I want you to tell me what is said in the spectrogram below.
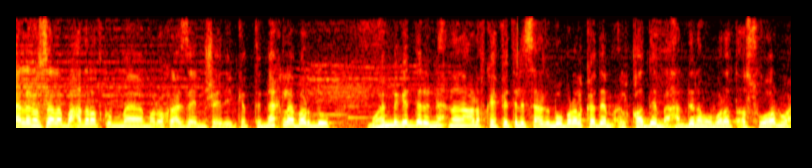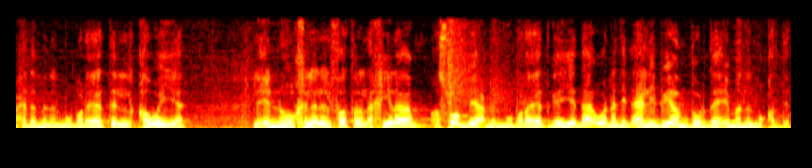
أهلا وسهلا بحضراتكم مره أخرى اعزائي المشاهدين. كابتن نخلة برضو مهم جدا إن إحنا نعرف كيفية الاستعداد للمباراة القادمة. القادمة عندنا مباراة أسوان واحدة من المباريات القوية لأنه خلال الفترة الأخيرة أسوان بيعمل مباريات جيدة والنادي الأهلي بينظر دائما للمقدمة.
